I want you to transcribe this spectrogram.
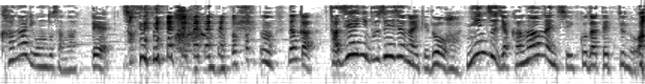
かなり温度差があって それでね うんなんか多勢に無勢じゃないけど、は人数じゃかなわないんですよ一戸建てっていうのは。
